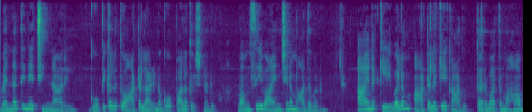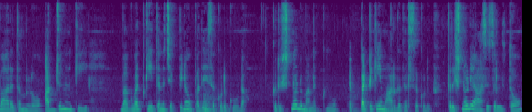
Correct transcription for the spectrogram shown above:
వెన్న తినే చిన్నారి గోపికలతో ఆటలాడిన గోపాలకృష్ణుడు వంశీ వాయించిన మాధవుడు. ఆయన కేవలం ఆటలకే కాదు తర్వాత మహాభారతంలో అర్జునునికి భగవద్గీతను చెప్పిన ఉపదేశకుడు కూడా. కృష్ణుడు మనకు ఎప్పటికీ మార్గదర్శకుడు. కృష్ణుడి ఆశీస్సులతో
